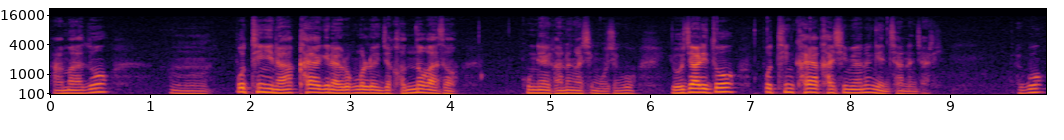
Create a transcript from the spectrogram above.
아마도 음, 보팅이나 카약이나 이런 걸로 이제 건너가서 공략이 가능하신 곳이고 요 자리도 보팅 카약 하시면은 괜찮은 자리. 그리고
